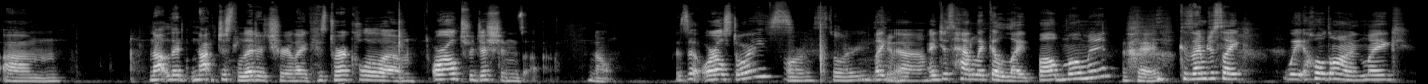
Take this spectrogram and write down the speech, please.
um not lit not just literature, like historical um oral traditions. Uh, no. Is it oral stories? Oral stories. Like yeah. I just had like a light bulb moment. Okay. Cuz I'm just like, wait, hold on. Like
